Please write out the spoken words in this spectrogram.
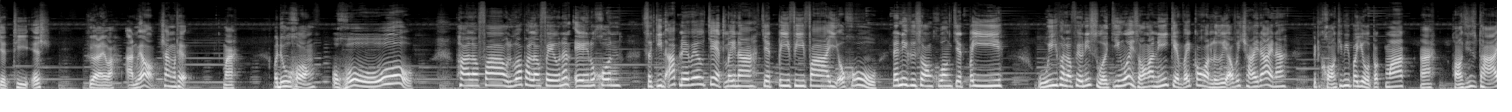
7th คืออะไรวะอ่านไม่ออกช่างมันเถอะมา มาดูของ โอ้โหพาราฟาวหรือว่าพาราเฟลนั่นเองทุกคน สกินอัพเลเวล7เลยนะ 7 ปีฟรีไฟโอ้โห และนี่คือซองควง 7 ปี อุ้ยพาราเฟลนี่สวยจริงเว้ยสองอันนี้เก็บไว้ก่อนเลยเอาไว้ใช้ได้นะ เป็นของที่มีประโยชน์มากๆอะของชิ้นสุดท้าย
